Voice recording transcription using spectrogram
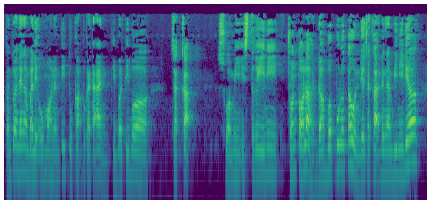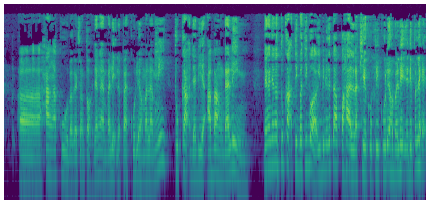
Tuan-tuan jangan balik rumah nanti tukar perkataan. Tiba-tiba cakap suami isteri ni, contohlah dah berpuluh tahun dia cakap dengan bini dia, uh, hang aku sebagai contoh. Jangan balik lepas kuliah malam ni, tukar jadi abang darling. Jangan-jangan tukar tiba-tiba. Bini kata, apa hal laki aku pergi kuliah balik jadi pelik.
